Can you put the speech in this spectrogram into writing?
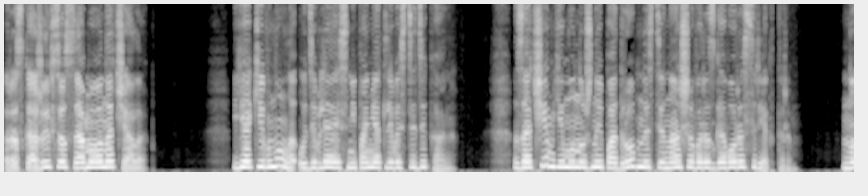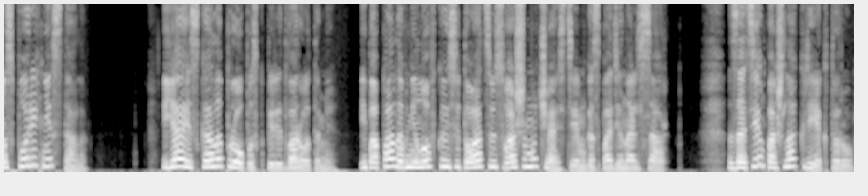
Расскажи все с самого начала». Я кивнула, удивляясь непонятливости декана. Зачем ему нужны подробности нашего разговора с ректором? Но спорить не стала. Я искала пропуск перед воротами и попала в неловкую ситуацию с вашим участием, господин Альсар. Затем пошла к ректору.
